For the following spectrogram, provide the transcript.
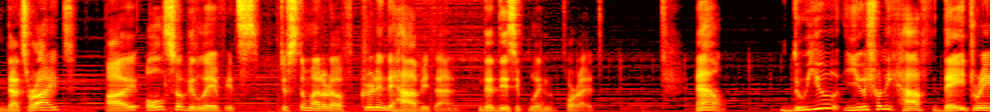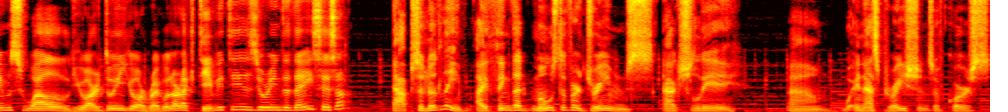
That's right. I also believe it's just a matter of creating the habit and the discipline for it. Now, do you usually have daydreams while you are doing your regular activities during the day, Cesar? Absolutely. I think that most of our dreams actually, um, and aspirations, of course,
